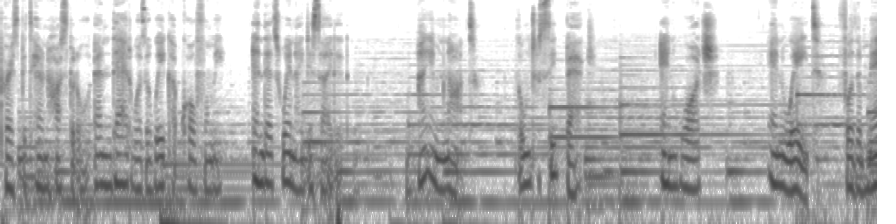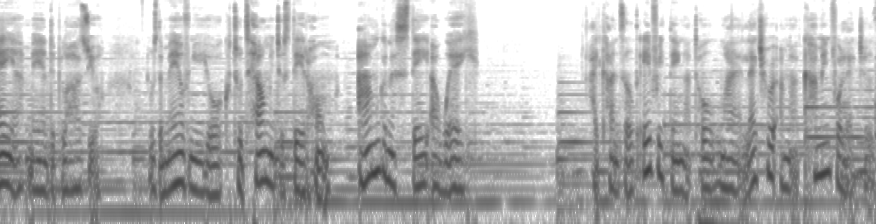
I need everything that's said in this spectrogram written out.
Presbyterian Hospital, and that was a wake up call for me. And that's when I decided I am not going to sit back and watch and wait for the mayor, Mayor de Blasio, who's the mayor of New York, to tell me to stay at home. I'm going to stay away. I canceled everything. I told my lecturer I'm not coming for lectures.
